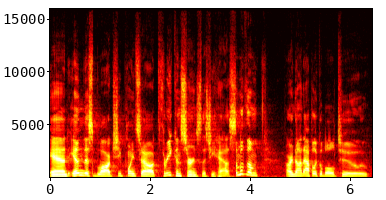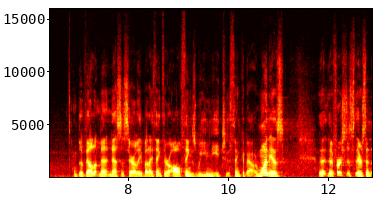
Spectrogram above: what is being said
And in this blog, she points out three concerns that she has. Some of them are not applicable to development necessarily, but I think they're all things we need to think about. One is the, first is there's an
